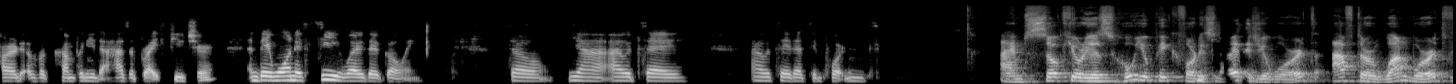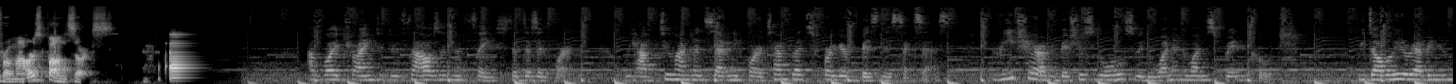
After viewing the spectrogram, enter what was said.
part of a company that has a bright future and they want to see where they're going. So yeah i would say i would say that's important. I'm so curious who you pick for the strategy award after one word from our sponsors. Uh, Avoid trying to do thousands of things that doesn't work. We have 274 templates for your business success. Reach your ambitious goals with one-on-one sprint coach. We double your revenue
